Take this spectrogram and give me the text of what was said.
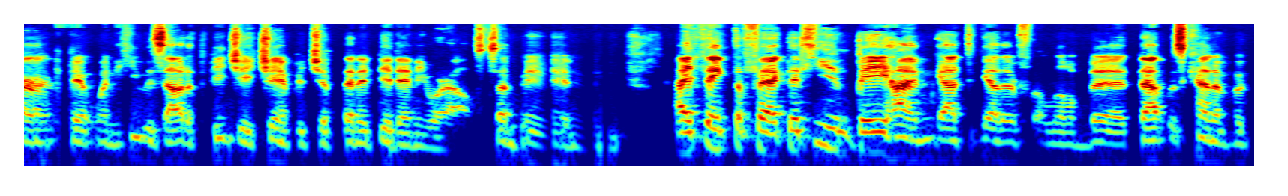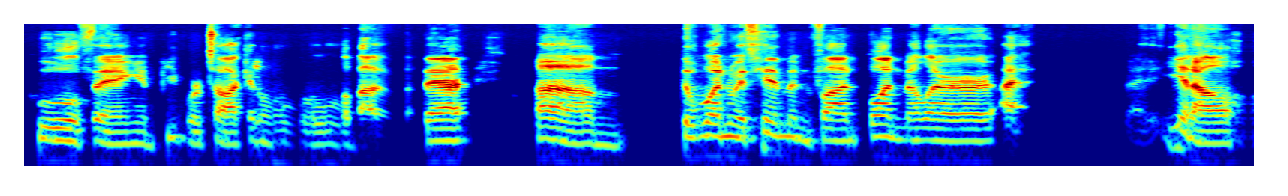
market when he was out at the PGA Championship than it did anywhere else. I mean, I think the fact that he and Boeheim got together for a little bit that was kind of a cool thing, and people were talking a little about that. Um, the one with him and Von Von Miller, I, you know,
